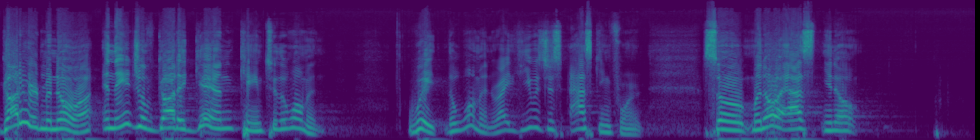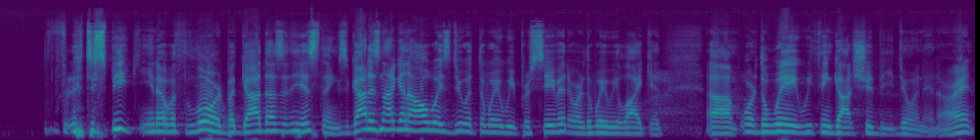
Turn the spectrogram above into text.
God heard Manoah, and the angel of God again came to the woman. Wait, the woman, right? He was just asking for it. So Manoah asked, you know, to speak, you know, with the Lord, but God does it His things. God is not going to always do it the way we perceive it or the way we like it um, or the way we think God should be doing it, all right?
